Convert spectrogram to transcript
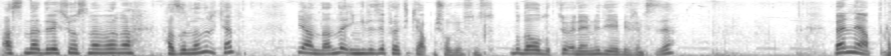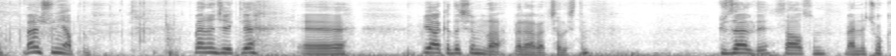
aslında direksiyon sınavına hazırlanırken bir yandan da İngilizce pratik yapmış oluyorsunuz. Bu da oldukça önemli diyebilirim size. Ben ne yaptım? Ben şunu yaptım. Ben öncelikle eee, bir arkadaşımla beraber çalıştım. Güzeldi. Sağ olsun benimle çok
